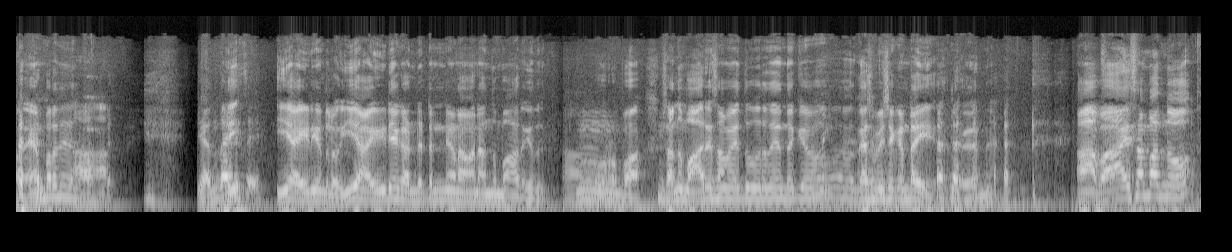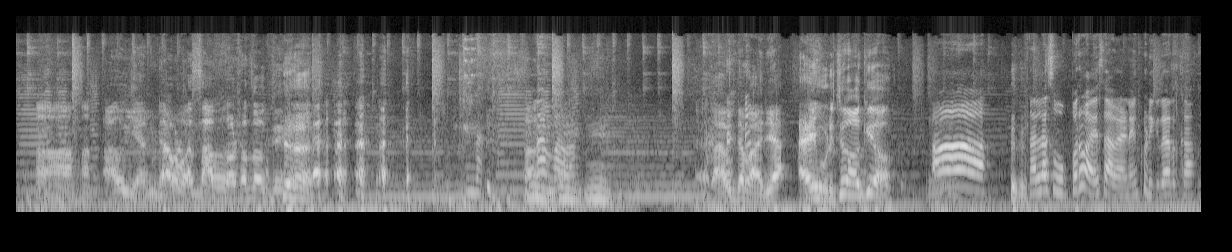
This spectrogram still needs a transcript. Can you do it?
ഞാൻ പറഞ്ഞു ഈ ഐഡിയ ഉണ്ടല്ലോ. ഈ ഐഡിയ കണ്ടിട്ട് തന്നെയാണ് അവൻ അന്ന് മാറിയത്. ഉറപ്പാ. പക്ഷെ അന്ന് മാറിയ സമയത്ത് വെറുതെ എന്തൊക്കെയോ കശപിശൊക്കെ ഉണ്ടായി. ആ പായസം വന്നു. സന്തോഷം നോക്ക്. നേതാവിന്റെ ഭാര്യ. കുടിച്ചു നോക്കിയോ? ആ നല്ല സൂപ്പർ വയസ്സാ വേണേ കുടിക്കിടക്കാം.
